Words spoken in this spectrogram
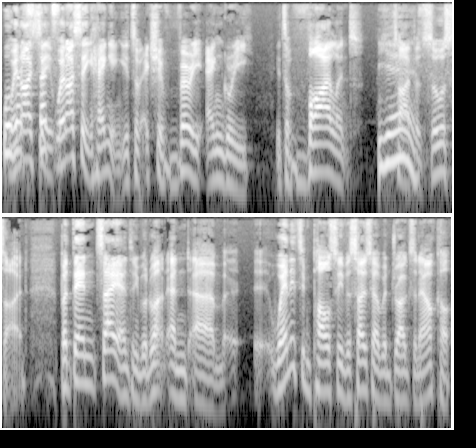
Well, when I see that's- when I see hanging, it's actually a very angry. It's a violent type of suicide. But then say Anthony Bourdain and. Um, when it's impulsive, associated with drugs and alcohol,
